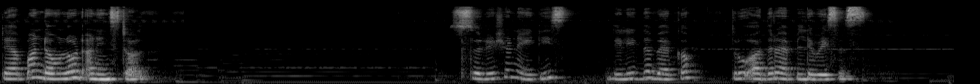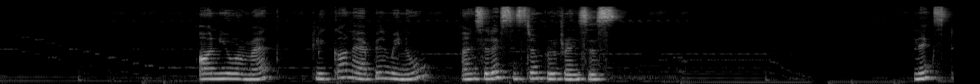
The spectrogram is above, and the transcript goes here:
tap on download and install. Solution 8 is delete the backup through other Apple devices. On your Mac, click on Apple menu and select System Preferences. Next,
